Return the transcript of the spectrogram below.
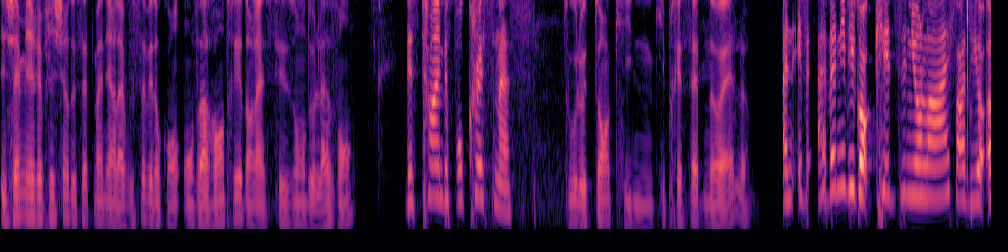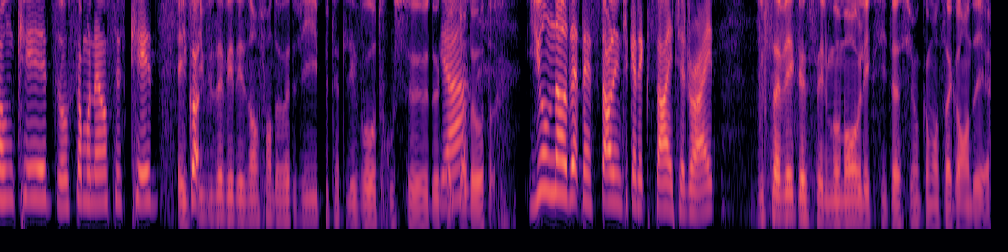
j'aime y réfléchir de cette manière-là. Vous savez, donc on, on va rentrer dans la saison de l'Avent, This time before Christmas. tout le temps qui, qui précède Noël. And if, have any of you got kids in your life, either your own kids or someone else's kids? Et You got- si vous avez des enfants dans votre vie, peut-être les vôtres ou ceux de Yeah. quelqu'un d'autre, you'll know that they're starting to get excited, right? vous savez que c'est le moment où l'excitation commence à grandir.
